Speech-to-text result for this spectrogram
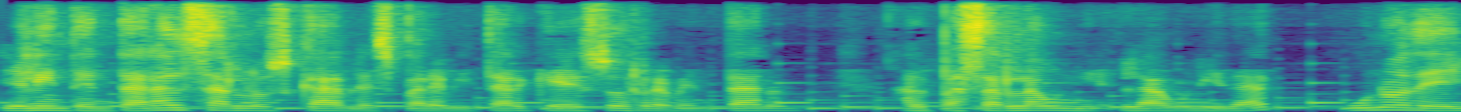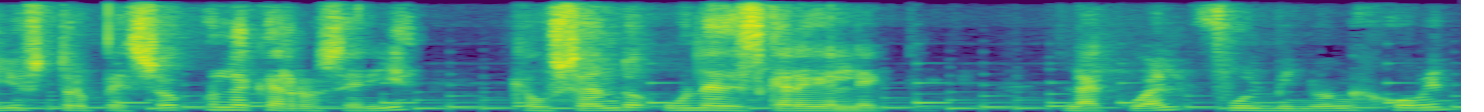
y al intentar alzar los cables para evitar que estos reventaran, al pasar la, unidad, uno de ellos tropezó con la carrocería causando una descarga eléctrica, la cual fulminó al joven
